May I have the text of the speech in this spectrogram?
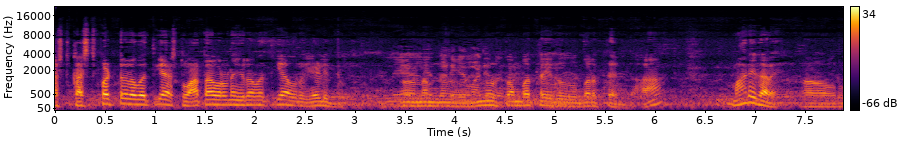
ಅಷ್ಟು ಕಷ್ಟಪಟ್ಟಿರೋ ಹೊತ್ತಿಗೆ ಅಷ್ಟು ವಾತಾವರಣ ಇರೋ ಹೊತ್ತಿಗೆ ಅವರು ಹೇಳಿದ್ದು. ನಮ್ಮ ಇನ್ನೂರ ತೊಂಬತ್ತೈದು ಬರುತ್ತೆ ಅಂತ ಮಾಡಿದ್ದಾರೆ. ಅವರು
